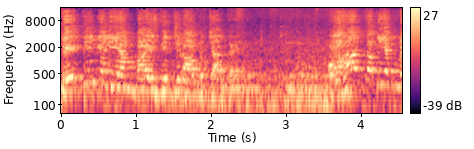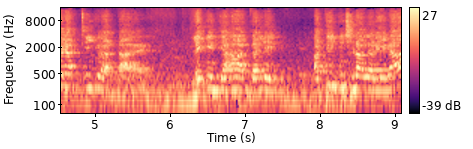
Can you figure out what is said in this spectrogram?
बेटी के लिए हम 22 दिन चुनाव प्रचार करेंगे। वहाँ तबीयत मेरा ठीक रहता है, लेकिन जहाँ दलित अति पिछड़ा लड़ेगा,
